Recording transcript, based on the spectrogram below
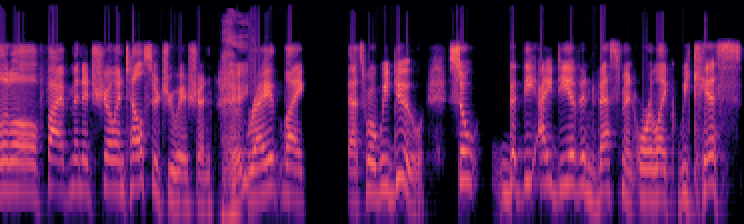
little five minute show and tell situation hey. right like that's what we do so that the idea of investment or like we kiss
